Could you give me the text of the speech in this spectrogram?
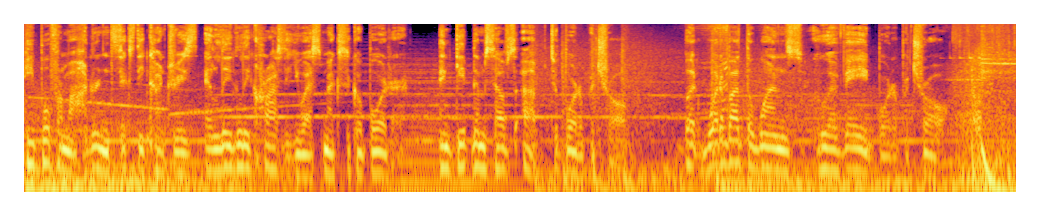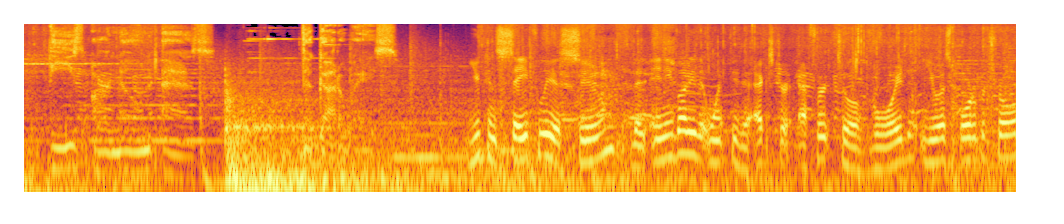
People from 160 countries illegally cross the US Mexico border and give themselves up to Border Patrol. But what about the ones who evade Border Patrol? These are known as the gotaways. You can safely assume that anybody that went through the extra effort to avoid U.S. Border Patrol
